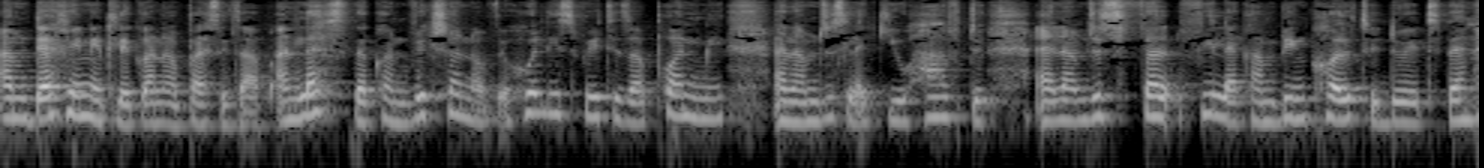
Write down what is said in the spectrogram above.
I'm definitely gonna pass it up unless the conviction of the Holy Spirit is upon me and I'm just like, you have to, and I'm just felt feel like I'm being called to do it, then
